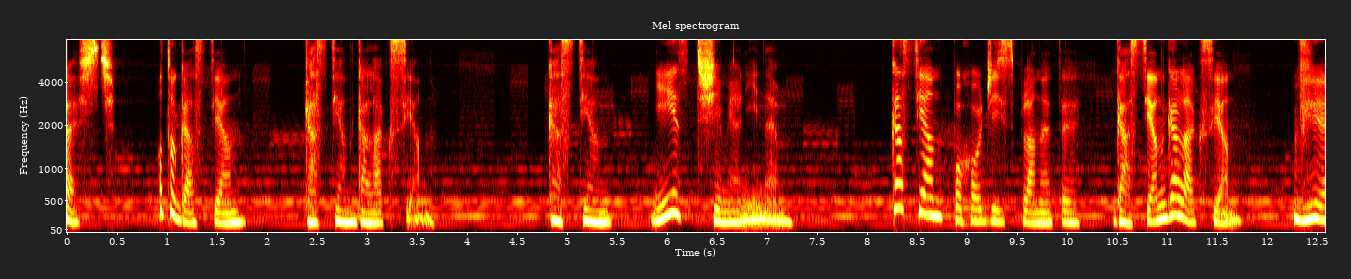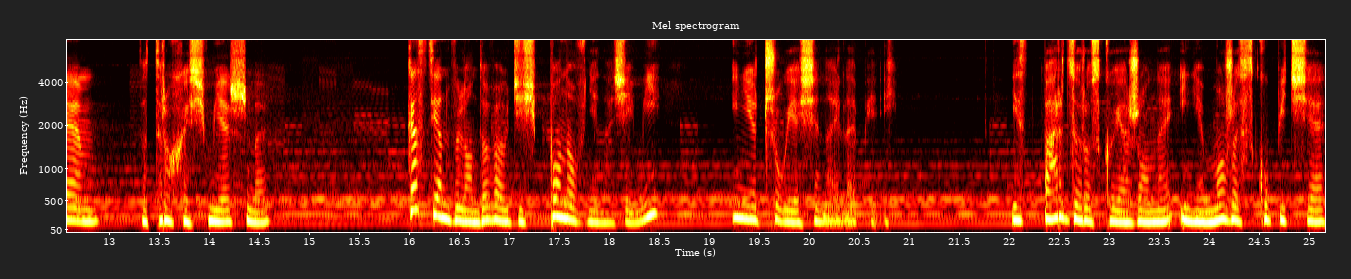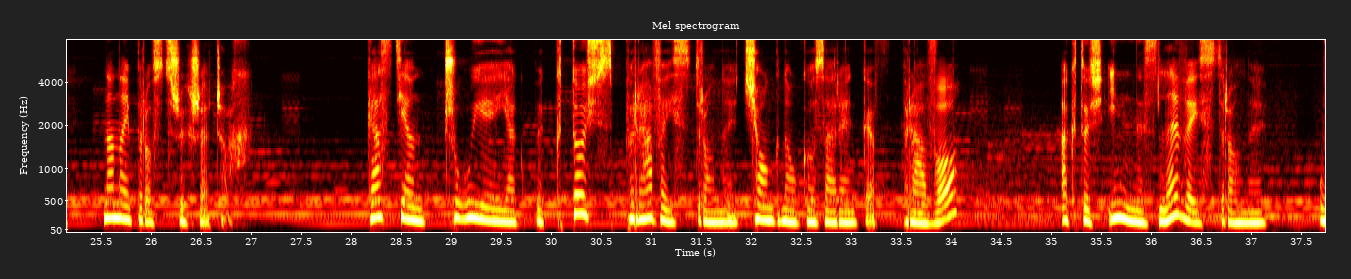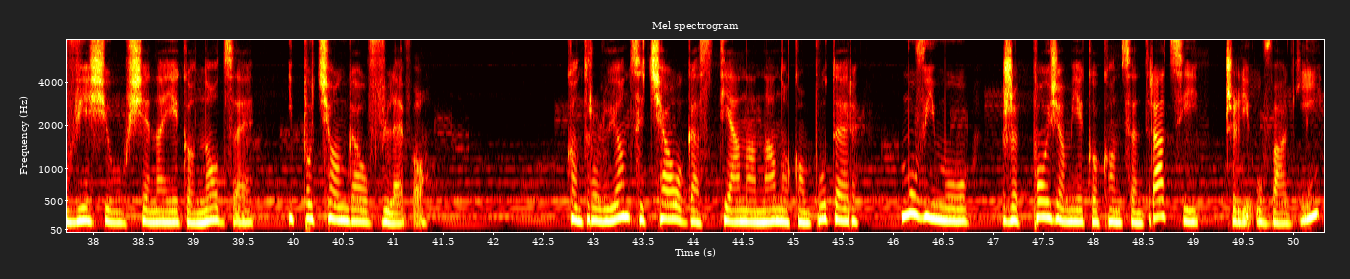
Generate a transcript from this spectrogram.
Cześć, oto Gastian. Gastian Galaksjan. Gastian nie jest ziemianinem. Gastian pochodzi z planety Gastian Galaksjan. Wiem, to trochę śmieszne. Gastian wylądował dziś ponownie na Ziemi i nie czuje się najlepiej. Jest bardzo rozkojarzony i nie może skupić się na najprostszych rzeczach. Gastian czuje, jakby ktoś z prawej strony ciągnął go za rękę w prawo, a ktoś inny z lewej strony uwiesił się na jego nodze i pociągał w lewo. Kontrolujący ciało Gastiana nanokomputer mówi mu, że poziom jego koncentracji, czyli uwagi,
